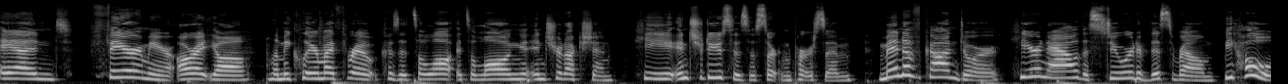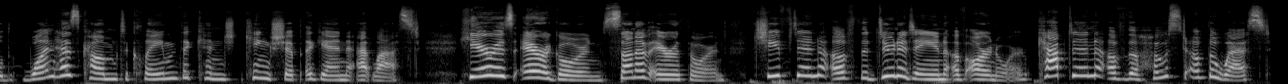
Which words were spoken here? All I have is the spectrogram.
And Faramir, all right, y'all, let me clear my throat because it's a it's a long introduction. He introduces a certain person. Men of Gondor, hear now the steward of this realm. Behold, one has come to claim the kin- kingship again at last. Here is Aragorn, son of Arathorn, chieftain of the Dunedain of Arnor, captain of the host of the west,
